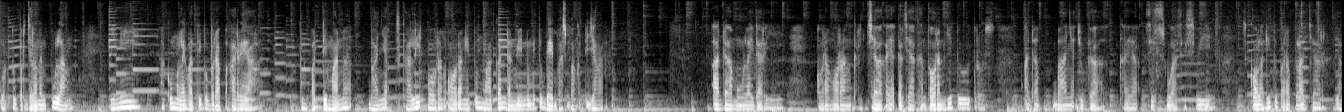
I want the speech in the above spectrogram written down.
Waktu perjalanan pulang, ini aku melewati beberapa area tempat di mana banyak sekali orang-orang itu makan dan minum itu bebas banget di jalan. Ada mulai dari orang-orang kerja kayak kerja kantoran gitu, terus ada banyak juga kayak siswa-siswi sekolah gitu para pelajar yang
